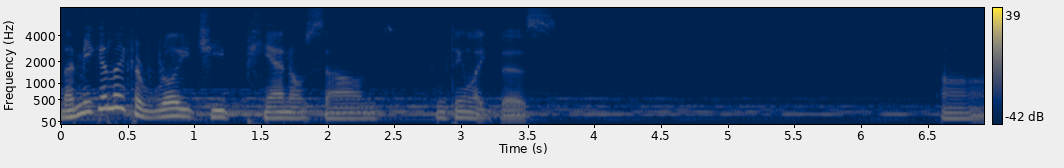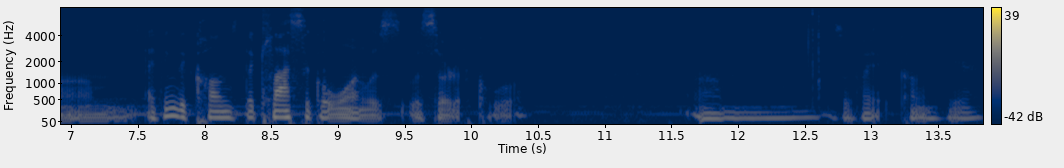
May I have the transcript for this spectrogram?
Let me get like a really cheap piano sound. Something like this. Um, I think the cons the classical one was was sort of cool. Um, so if I come in here.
